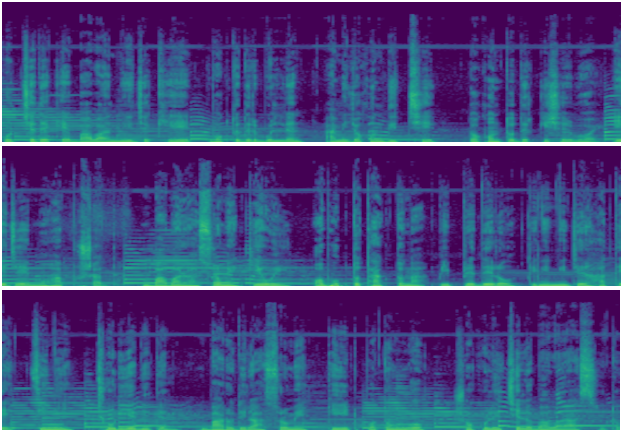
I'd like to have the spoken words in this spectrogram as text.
করছে দেখে বাবা নিজে খেয়ে ভক্তদের বললেন, আমি যখন দিচ্ছি, তখন তোদের কিসের ভয়? এ যে মহাপ্রসাদ। বাবার আশ্রমে কেউই অভুক্ত থাকতো না। পিঁপড়েদেরও তিনি নিজের হাতে চিনি ছড়িয়ে দিতেন। বারদির আশ্রমে কীট পতঙ্গ সকলেই ছিল বাবার আশ্রিত।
